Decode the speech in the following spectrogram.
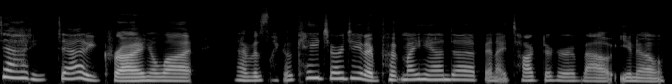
daddy daddy crying a lot and I was like okay Georgie and I put my hand up and I talked to her about you know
